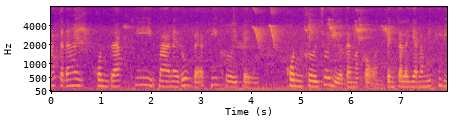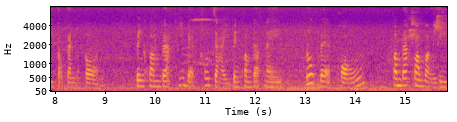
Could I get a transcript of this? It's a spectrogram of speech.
มักจะได้คนรักที่มาในรูปแบบที่เคยเป็นคนเคยช่วยเหลือกันมาก่อน เป็นกัลยาณมิตรที่ดีต่อกันมาก่อน เป็นความรักที่แบบเข้าใจ เป็นความรักในรูปแบบของความรักความหวังดี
